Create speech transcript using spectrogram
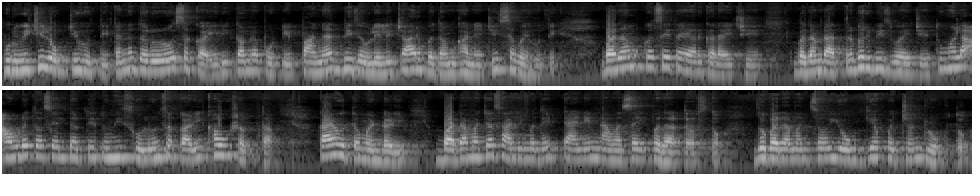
पूर्वीची लोक जी होती त्यांना दररोज सकाळी रिकाम्या पोटी पाण्यात भिजवलेले चार बदाम खाण्याची सवय होती. बदाम कसे तयार करायचे? बदाम रात्रभर भिजवायचे? तुम्हाला आवडत असेल तर ते तुम्ही सोलून सकाळी खाऊ शकता. काय होतं मंडळी? बदामाच्या सालीमध्ये टॅनिन नावाचा एक पदार्थ असतो. जो बदामांचं योग्य पचन रोखतो.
